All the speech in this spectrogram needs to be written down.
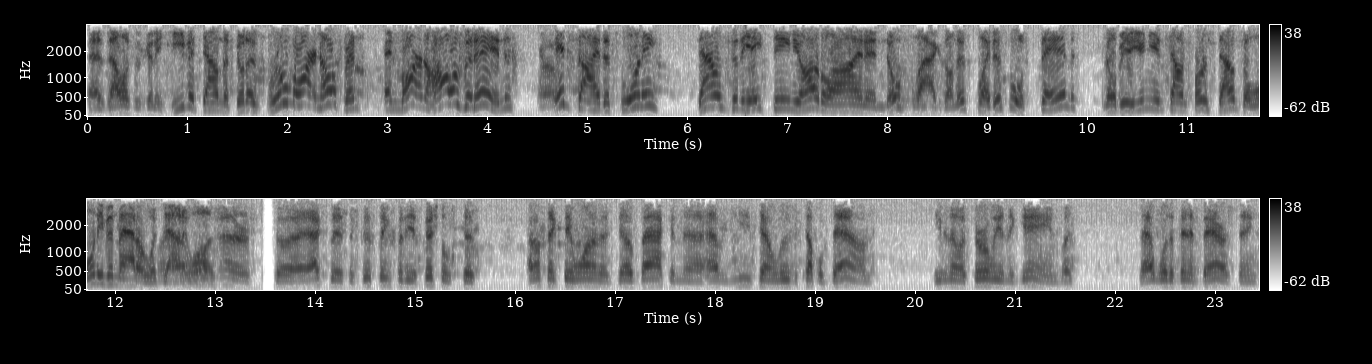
as Ellis is going to heave it down the field as Brew Martin open, and Martin hauls it in inside the 20, down to the 18 yard line, and no flags on this play. This will stand. It'll be a Uniontown first down, so it won't even matter what well, down it, it was. won't matter. So uh, actually, it's a good thing for the officials because I don't think they wanted to go back and uh, have Uniontown lose a couple downs, even though it's early in the game. But that would have been embarrassing.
